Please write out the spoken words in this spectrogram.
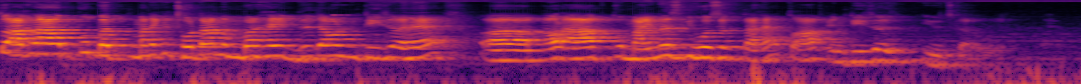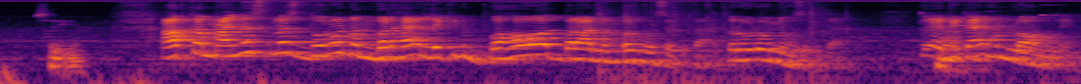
तो अगर आपको माने कि छोटा नंबर है विदाउट इंटीजर है और आपको माइनस भी हो सकता है तो आप इंटीजर यूज़ करोगे। सही है। आपका माइनस प्लस दोनों नंबर है लेकिन बहुत बड़ा नंबर हो सकता है करोड़ों में हो सकता है। तो एवरी हाँ। टाइम हम लॉन्ग लेंगे।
